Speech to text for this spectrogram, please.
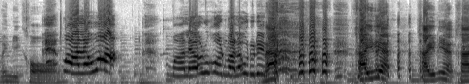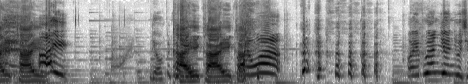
ไม่มีของ มาแล้วอะ มาแล้วทุกคนมาแล้วดูดินะ ใครเนี่ย ใครเนี่ย ใคร ใครไอ้ยเดี๋ยวใคร ใคร ใครมาแล้วอะเฮ้ยเพื่อนยืนอยู่เฉ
